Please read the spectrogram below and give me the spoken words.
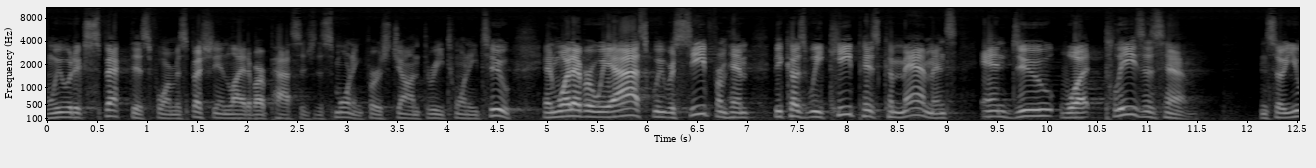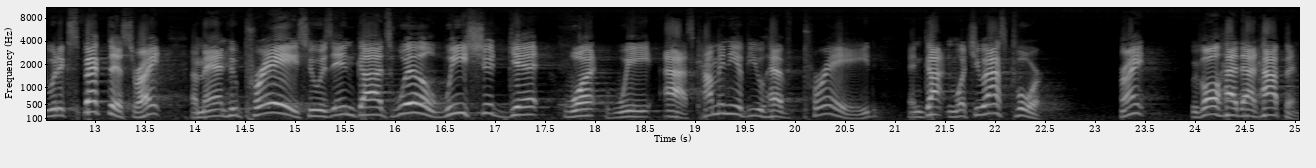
And we would expect this for him, especially in light of our passage this morning, 1 John 3 22. And whatever we ask, we receive from him because we keep his commandments and do what pleases him. And so you would expect this, right? A man who prays, who is in God's will, we should get what we ask. How many of you have prayed and gotten what you asked for? Right? We've all had that happen.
